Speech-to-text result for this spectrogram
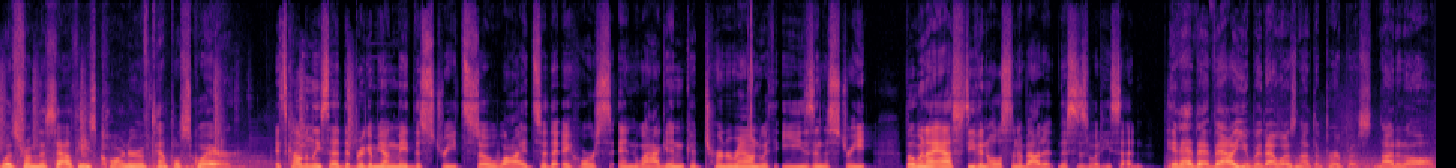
was from the southeast corner of Temple Square. It's commonly said that Brigham Young made the streets so wide so that a horse and wagon could turn around with ease in the street. But when I asked Stephen Olson about it, this is what he said. It had that value, but that was not the purpose, not at all.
